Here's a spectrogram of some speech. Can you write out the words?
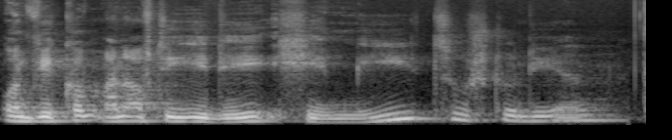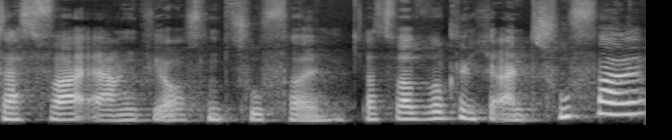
und wie kommt man auf die Idee, Chemie zu studieren? Das war irgendwie aus dem Zufall. Das war wirklich ein Zufall.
